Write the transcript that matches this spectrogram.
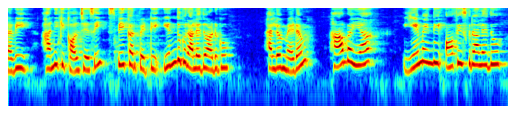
రవి హనీకి కాల్ చేసి స్పీకర్ పెట్టి ఎందుకు రాలేదు అడుగు. Hello madam. హా భయ్యా. ఏమైంది? ఆఫీస్కి రాలేదు.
